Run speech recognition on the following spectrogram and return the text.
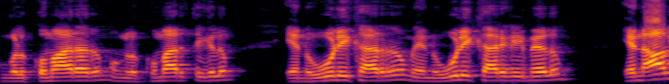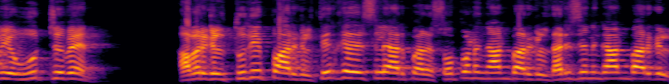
உங்களுக்கு குமாரரும் உங்களுக்கு குமார்த்திகளும் என் ஊழிக்காரரும் என் ஊழிக்காரிகள் மேலும் என் ஆவியை ஊற்றுவேன். அவர்கள் துதிப்பார்கள் தீர்க்கதரிசியா இருப்பார்கள் சொப்பனம் காண்பார்கள் தரிசனம் காண்பார்கள்.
